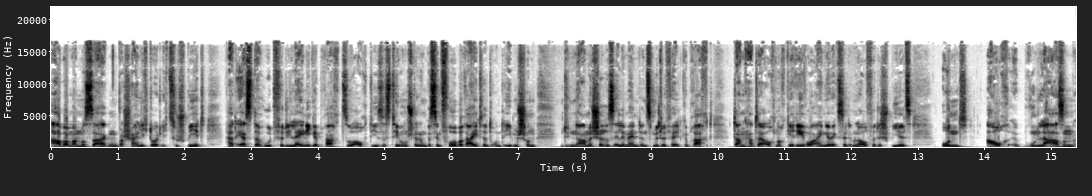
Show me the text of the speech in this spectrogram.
aber man muss sagen, wahrscheinlich deutlich zu spät. Hat erst der Hut für die Laney gebracht, so auch die Systemumstellung ein bisschen vorbereitet und eben schon ein dynamischeres Element ins Mittelfeld gebracht. Dann hat er auch noch Guerrero eingewechselt im Laufe des Spiels und auch äh, Brun Larsen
